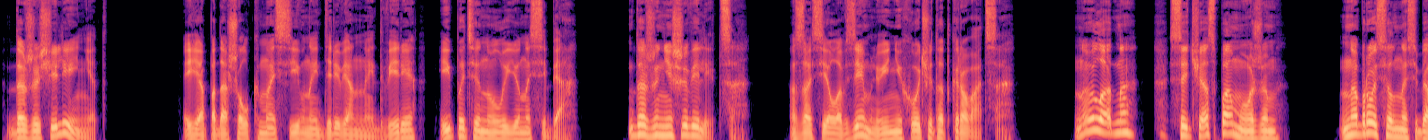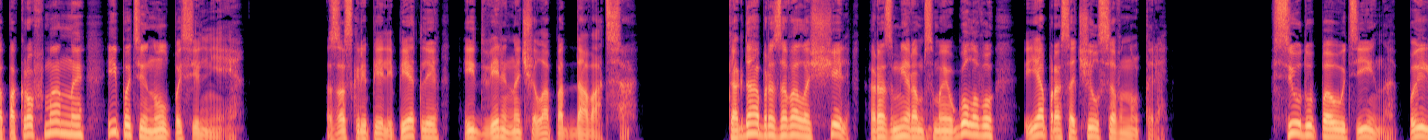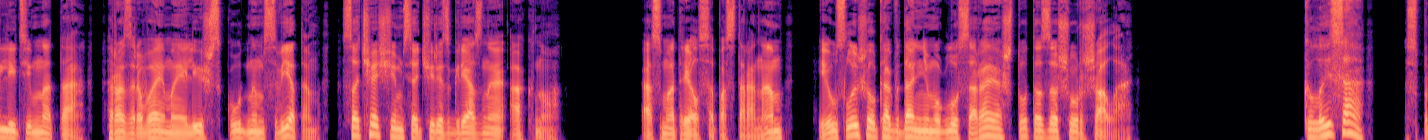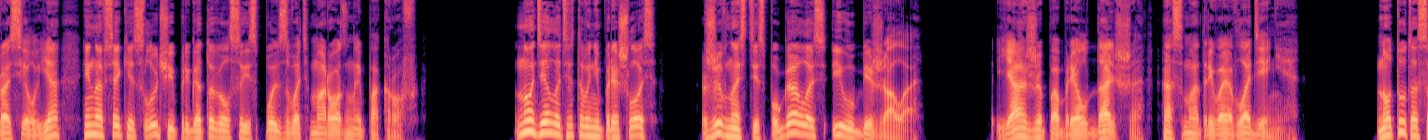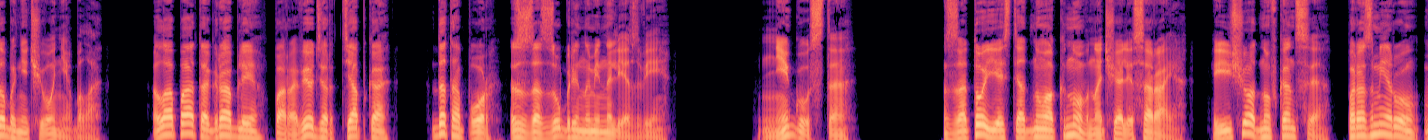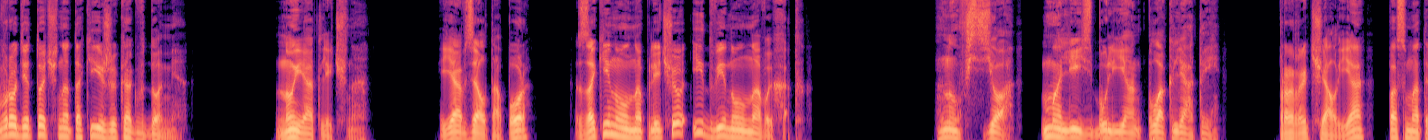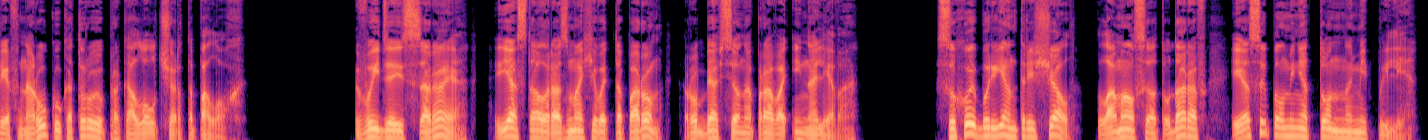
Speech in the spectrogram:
Даже щелей нет. Я подошел к массивной деревянной двери и потянул ее на себя. Даже не шевелится. Засела в землю и не хочет открываться. Ну и ладно, сейчас поможем, набросил на себя покров манны и потянул посильнее. Заскрипели петли, и дверь начала поддаваться. Когда образовалась щель размером с мою голову, я просочился внутрь. Всюду паутина, пыль и темнота, разрываемая лишь скудным светом, сочащимся через грязное окно. Осмотрелся по сторонам и услышал, как в дальнем углу сарая что-то зашуршало. «Клыса?» — спросил я и на всякий случай приготовился использовать морозный покров. Но делать этого не пришлось. Живность испугалась и убежала. Я же побрел дальше, осматривая владение. Но тут особо ничего не было. Лопата, грабли, пара ведер, тяпка, да топор с зазубринами на лезвии. Не густо. Зато есть одно окно в начале сарая и еще одно в конце, по размеру вроде точно такие же, как в доме. Ну и отлично. Я взял топор, закинул на плечо и двинул на выход. «Ну все, молись, бульян проклятый!» — прорычал я, посмотрев на руку, которую проколол чертополох. Выйдя из сарая, я стал размахивать топором, рубя все направо и налево. Сухой бурьян трещал, ломался от ударов и осыпал меня тоннами пыли.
